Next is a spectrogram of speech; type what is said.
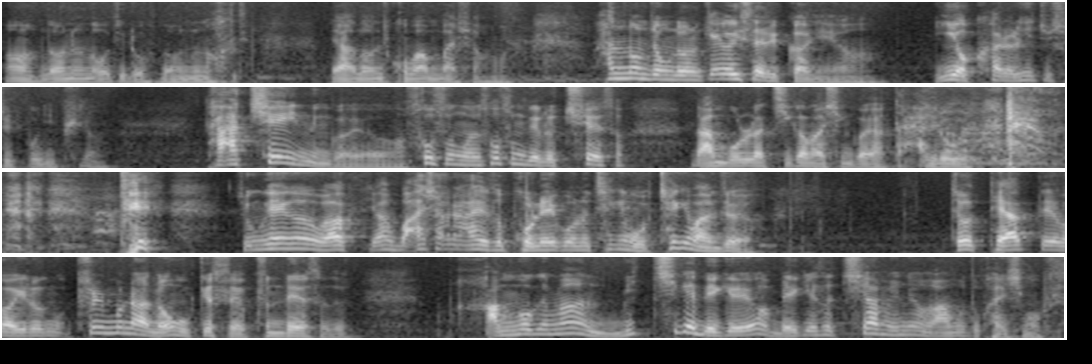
어, 너는 어디로, 너는 어디. 야, 넌 고만 마셔. 한 놈 정도는 깨어 있어야 될 거 아니에요. 이 역할을 해주실 분이 필요. 다 취해 있는 거예요. 소승은 소승대로 취해서 난 몰라 지가 마신 거야. 딱 이러고. 중생은 막, 야, 마셔라 해서 보내고는 책임, 책임 안 져요. 저 대학 때 막 이런 풀문화 너무 웃겼어요. 군대에서도. 안 먹으면 미치게 먹여요. 먹여서 취하면요. 아무도 관심 없어요.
